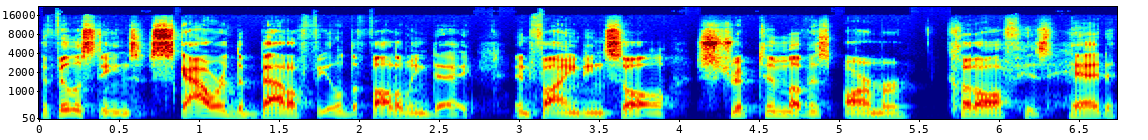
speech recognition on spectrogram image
The Philistines scoured the battlefield the following day, and finding Saul, stripped him of his armor cut off his head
